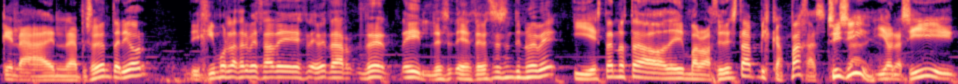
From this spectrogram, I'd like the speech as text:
que la, en el episodio anterior dijimos la cerveza de cerveza Red Ale de, de cerveza 69 y esta no está de valoración, está pizcas pajas. Sí, sí. Y aún así.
